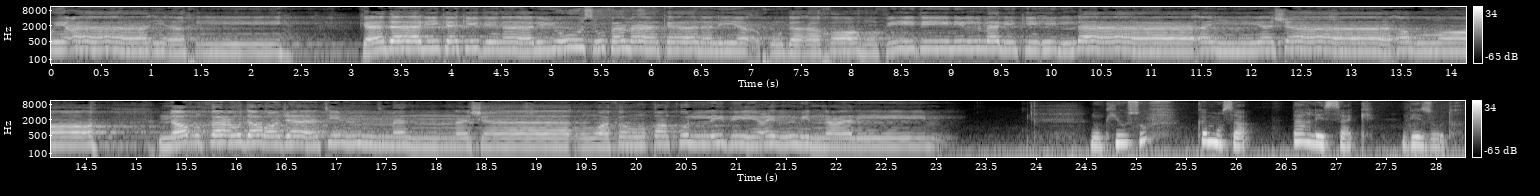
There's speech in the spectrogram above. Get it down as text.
وعاء أخيه كذلك كدنا ليوسف ما كان ليأخذ أخاه في دين الملك إلا أن يشاء الله نرفع درجات من نشاء وفوق كل ذي علم عليم Donc Youssouf commença par les sacs des autres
